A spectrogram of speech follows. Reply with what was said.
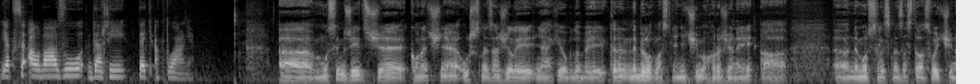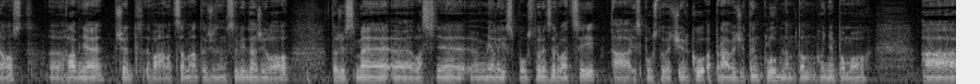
jak se Alvázu daří teď aktuálně? Uh, musím říct, že konečně už jsme zažili nějaké období, které nebylo vlastně ničím ohroženy a uh, nemuseli jsme zastavovat svoji činnost, uh, hlavně před Vánocama, takže nám se vydařilo to, že jsme vlastně měli spoustu rezervací a i spoustu večírku a právě, že ten klub nám tom hodně pomohl a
